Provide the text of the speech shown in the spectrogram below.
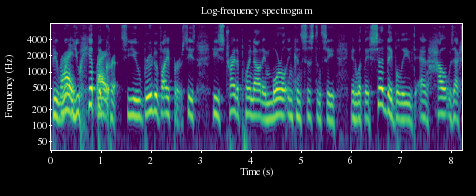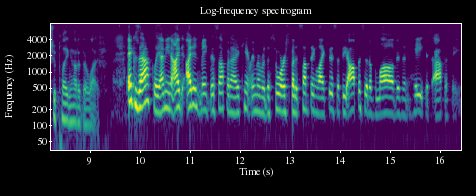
Be right, you hypocrites, right. you brood of vipers. He's he's trying to point out a moral inconsistency in what they said they believed and how it was actually playing out in their life. Exactly. I mean, I, I didn't make this up and I can't remember the source, but it's something like this that the opposite of love isn't hate, it's apathy.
